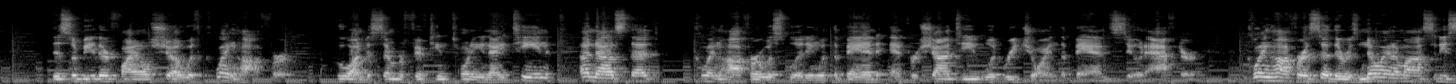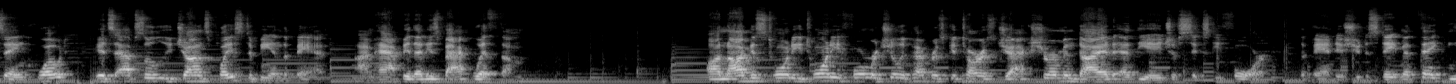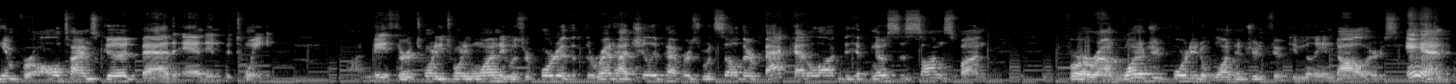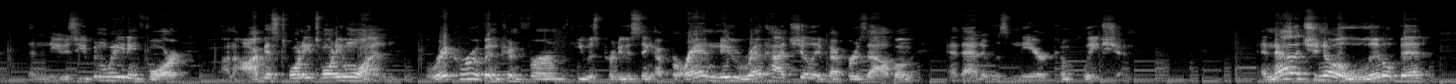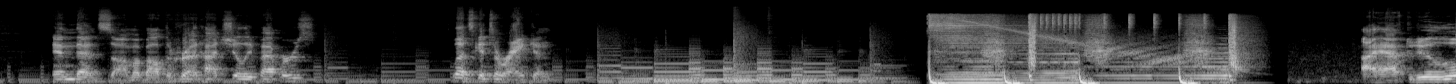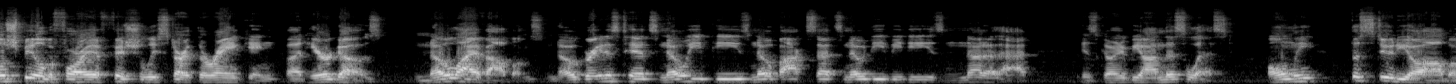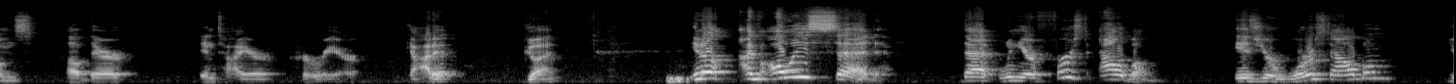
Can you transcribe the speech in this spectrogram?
This would be their final show with Klinghoffer, who on December 15, 2019, announced that Klinghoffer was splitting with the band and Frusciante would rejoin the band soon after. Klinghoffer has said there is no animosity, saying, quote, It's absolutely John's place to be in the band. I'm happy that he's back with them. On August 2020, former Chili Peppers guitarist Jack Sherman died at the age of 64. The band issued a statement thanking him for all times good, bad, and in between. On May 3, 2021, it was reported that the Red Hot Chili Peppers would sell their back catalog to Hipgnosis Songs Fund for around 140 to 150 million dollars. And the news you've been waiting for, on August 2021, Rick Rubin confirmed he was producing a brand new Red Hot Chili Peppers album and that it was near completion. And now that you know a little bit and then some about the Red Hot Chili Peppers, let's get to ranking. To do the little spiel before I officially start the ranking, but here goes no live albums, no greatest hits, no EPs, no box sets, no DVDs, none of that is going to be on this list. Only the studio albums of their entire career. Got it? Good. You know, I've always said that when your first album is your worst album,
